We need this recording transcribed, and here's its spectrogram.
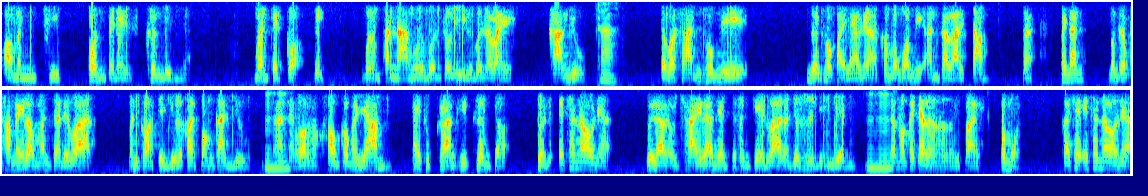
เอามันฉีดพ่นไปในเครื่องบินเนี่ย มันจะเกาะติดบนผนังหรือบนเก้าอี้หรือบนอะไรค้างอยู่ค่ะ แต่ว่าสารพวกนี้ โดยทั่วไปแล้วเนี่ยเขาบอกว่ามีอันตรายต่ำนะเพราะฉะนั้นมันก็ทำให้เรามั่นใจได้ว่า มันเกาะติดอยู่แล้วคอยป้องกันอยู่อือฮึนะแต่ว่าเขาก็พยายามใช้ทุกครั้งที่เครื่องเจาะ ส่วนเอทานอลเนี่ย เวลาเราใช้แล้วเนี่ยจะสังเกตว่าเราจะรู้สึกเย็นอือฮึๆแล้วมันก็จะระเหยไปก็หมดการใช้เอทานอลเนี่ย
